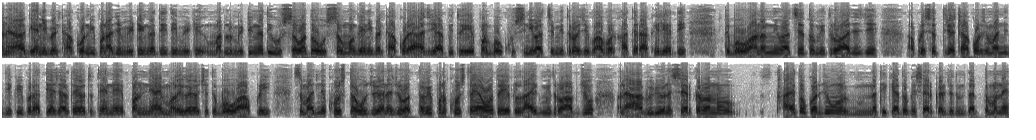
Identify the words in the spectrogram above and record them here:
અને આ જ્ઞાનીબેન ઠાકોરની પણ આજે મીટિંગ હતી. તે મીટિંગ મતલબ મીટિંગ હતી, ઉત્સવ હતો. ઉત્સવમાં જ્ઞાનીબેન ઠાકોરે હાજરી આપી તો એ પણ બહુ ખુશીની વાત છે મિત્રો, જે ભાભર ખાતે રાખેલી હતી. તો બહુ આનંદની વાત છે. તો મિત્રો, આજે જે આપણે ક્ષત્રિય ઠાકોર સમાજની દીકરી પર અત્યાચાર થયો હતો તેને પણ ન્યાય મળી ગયો છે. તો બહુ આપણી સમાજને ખુશ થવું જોઈએ. અને જો તમે પણ ખુશ થયા હો તો એક લાઇક મિત્રો આપજો. અને આ વિડીયોને શેર કરવાનું થાય તો કરજો, હું નથી કહેતો કે શેર કરજો. તમે તમને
